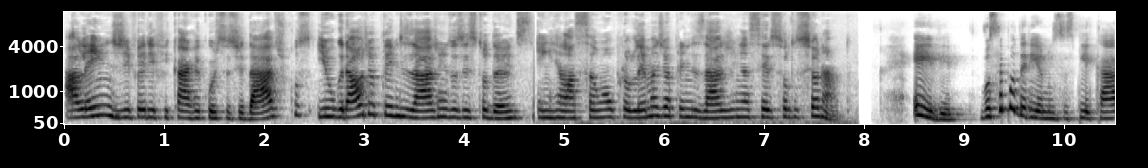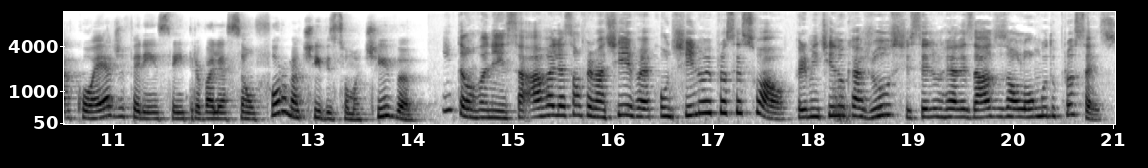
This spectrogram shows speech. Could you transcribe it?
além de verificar recursos didáticos e o grau de aprendizagem dos estudantes em relação ao problema de aprendizagem a ser solucionado. Eve, você poderia nos explicar qual é a diferença entre avaliação formativa e somativa? Então, Vanessa, a avaliação formativa é contínua e processual, permitindo que ajustes sejam realizados ao longo do processo.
